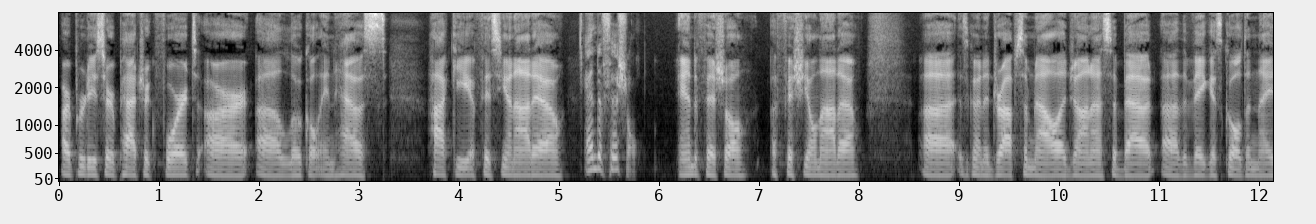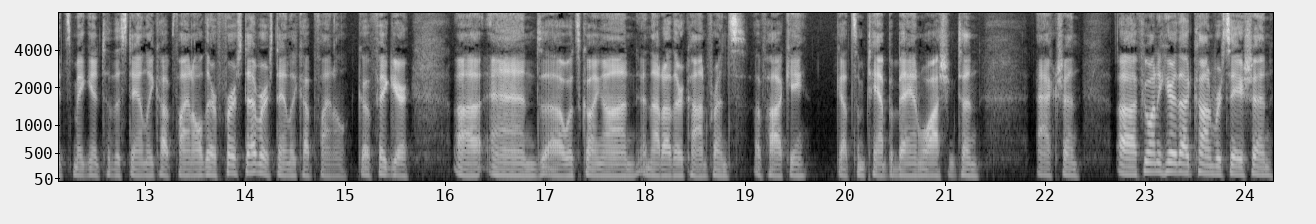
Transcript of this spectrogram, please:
Our producer, Patrick Fort, our uh, local in house hockey aficionado and official and official aficionado uh, is going to drop some knowledge on us about uh, the Vegas Golden Knights making it to the Stanley Cup final, their first ever Stanley Cup final. Go figure. Uh, and uh, what's going on in that other conference of hockey. Got some Tampa Bay and Washington action. Uh, if you want to hear that conversation,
